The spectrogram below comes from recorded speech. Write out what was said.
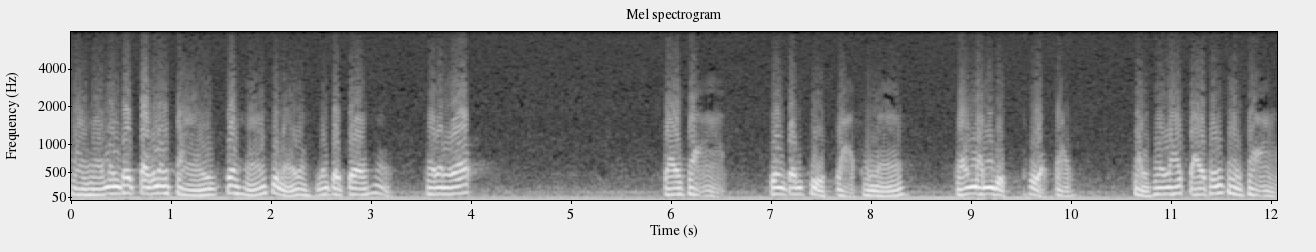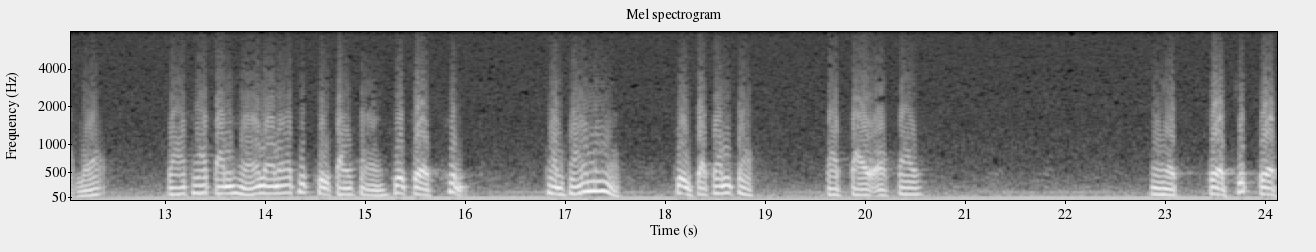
ถ้าหามันไปตกในสายเพื่อหาที่ไหนล่ะ มันจะเจอให้ถ้ามันรก ใจสะอาด จึงเป็นที่ปรารถนาของบัณฑิตทั่วไปท่านชำระใจทั้งทานสะอาดแล้วราคาตัณหานานาทิฏฐิต่างๆที่เกิดขึ้นท่านสามารถที่จะกำจัดตัดเต่ออกไปเหตุเกิดพิษเกิด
